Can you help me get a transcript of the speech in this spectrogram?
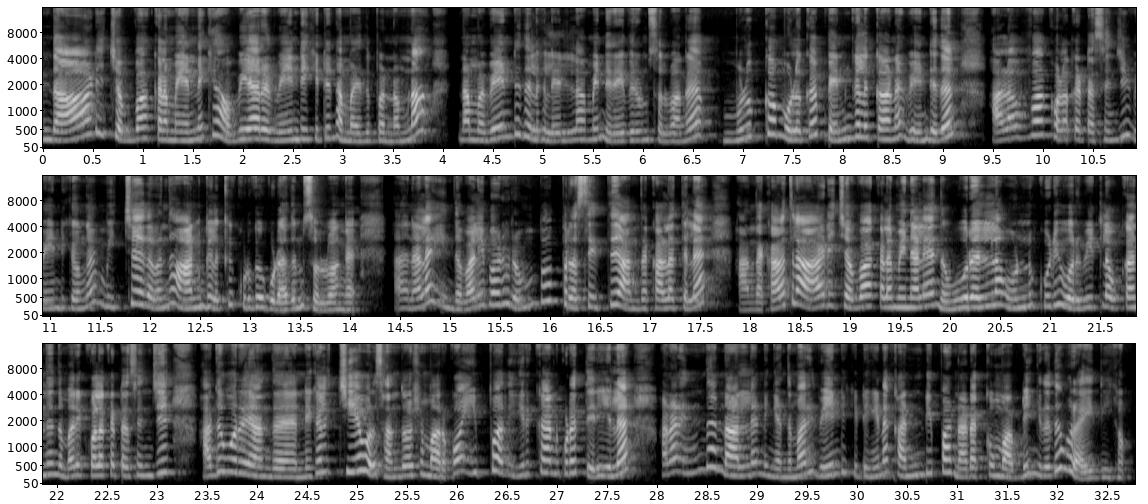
இந்த ஆடி செவ்வாய்க்கிழமை அன்னைக்கு ஔவையாரை வேண்டிக்கிட்டு நம்ம இது பண்ணோம்னா நம்ம வேண்டுதல்கள் எல்லாமே நிறைவேறும்னு சொல்லுவாங்க. முழுக்க முழுக்க பெண்களுக்கான வேண்டுதல் அளவாக கொலக்கட்டை செஞ்சு வேண்டிக்கோங்க. மிச்சம் இதை வந்து ஆண்களுக்கு கொடுக்கக்கூடாதுன்னு சொல்லுவாங்க. அதனால் இந்த வழிபாடு ரொம்ப பிரசித்து அந்த காலத்தில். அந்த காலத்தில் ஆடி செவ்வாய்க்கிழமைனாலே அந்த ஊரெல்லாம் ஒன்று கூடி ஒரு வீட்டில் உட்காந்து இந்த மாதிரி கொலக்கட்டை செஞ்சு அது ஒரு அந்த நிகழ்ச்சியே ஒரு சந்தோஷமாக இருக்கும். இப்போ அது இருக்கான்னு கூட தெரியல. ஆனால் இந்த நாளில் நீங்கள் அந்த மாதிரி வேண்டிக்கிட்டிங்கன்னா கண்டிப்பாக நடக்கும் அப்படிங்கிறது ஒரு ஐதீகம்.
